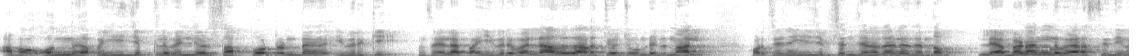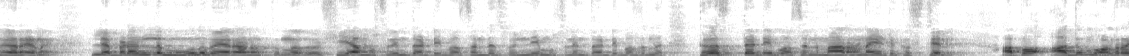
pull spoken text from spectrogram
അപ്പോൾ ഒന്ന് അപ്പോൾ ഈജിപ്തിൽ വലിയൊരു സപ്പോർട്ട് ഉണ്ട് ഇവർക്ക്. മനസ്സിലായില്ല? അപ്പോൾ ഇവർ വല്ലാതെ അടച്ചു വെച്ചുകൊണ്ടിരുന്നാൽ കുറച്ച് കഴിഞ്ഞാൽ ഈജിപ്ഷ്യൻ ജനതയുടെ ഇതുണ്ടാവും. ലെബണനിൽ വേറെ സ്ഥിതി വേറെയാണ്. ലെബണനിൽ മൂന്ന് പേരാണ് നിൽക്കുന്നത്. Shia Muslim thirty percent Sunni Muslim thirty percent തേഴ്സ് തേർട്ടി പെർസെന്റ് മാറണായിട്ട് ക്രിസ്ത്യൻ. അപ്പോൾ അതും വളരെ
